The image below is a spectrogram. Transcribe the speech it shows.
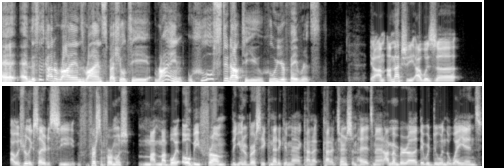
and, and this is kind of Ryan's Ryan's specialty. Ryan, who stood out to you? Who are your favorites? Yeah, I'm. I'm actually. I was. Uh, I was really excited to see. First and foremost, my, my boy Obi from the University of Connecticut, man, kind of kind of turned some heads, man. I remember uh, they were doing the weigh-ins,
